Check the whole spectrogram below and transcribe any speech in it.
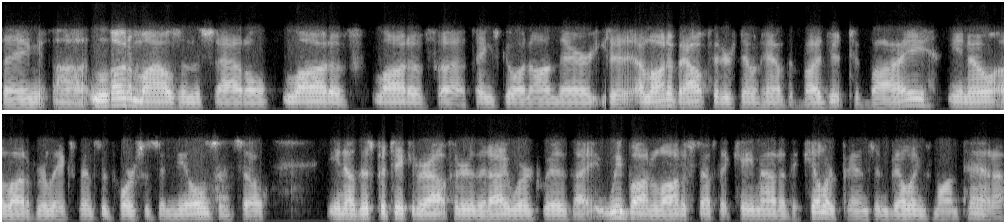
thing. Uh, a lot of miles in the saddle, a lot of lot of uh, things going on there. A lot of outfitters don't have the budget to buy, you know, a lot of really expensive horses and mules, and so, you know, this particular outfitter that I worked with, I, we bought a lot of stuff that came out of the killer pens in Billings, Montana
